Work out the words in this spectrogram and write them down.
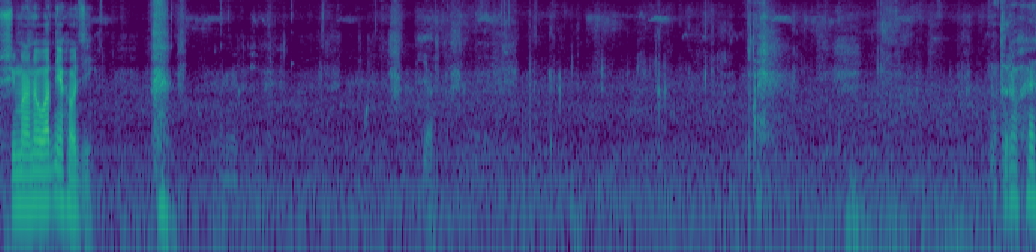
Shimano ładnie chodzi. Trochę.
